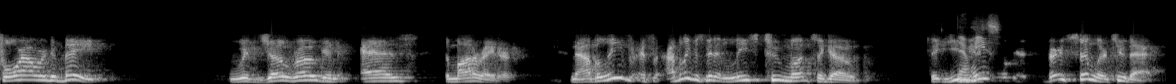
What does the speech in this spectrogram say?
four-hour debate with Joe Rogan as the moderator. Now, I believe I believe it's been at least two months ago that you now he's very similar to that.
